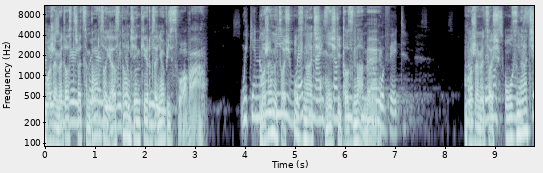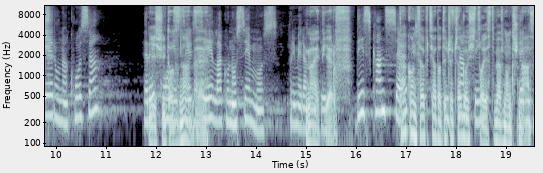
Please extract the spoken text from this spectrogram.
możemy dostrzec bardzo jasno dzięki rdzeniowi słowa. Możemy coś uznać, jeśli to znamy. Możemy coś uznać, jeśli to znamy. Najpierw. Ta koncepcja dotyczy czegoś, co jest wewnątrz nas.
